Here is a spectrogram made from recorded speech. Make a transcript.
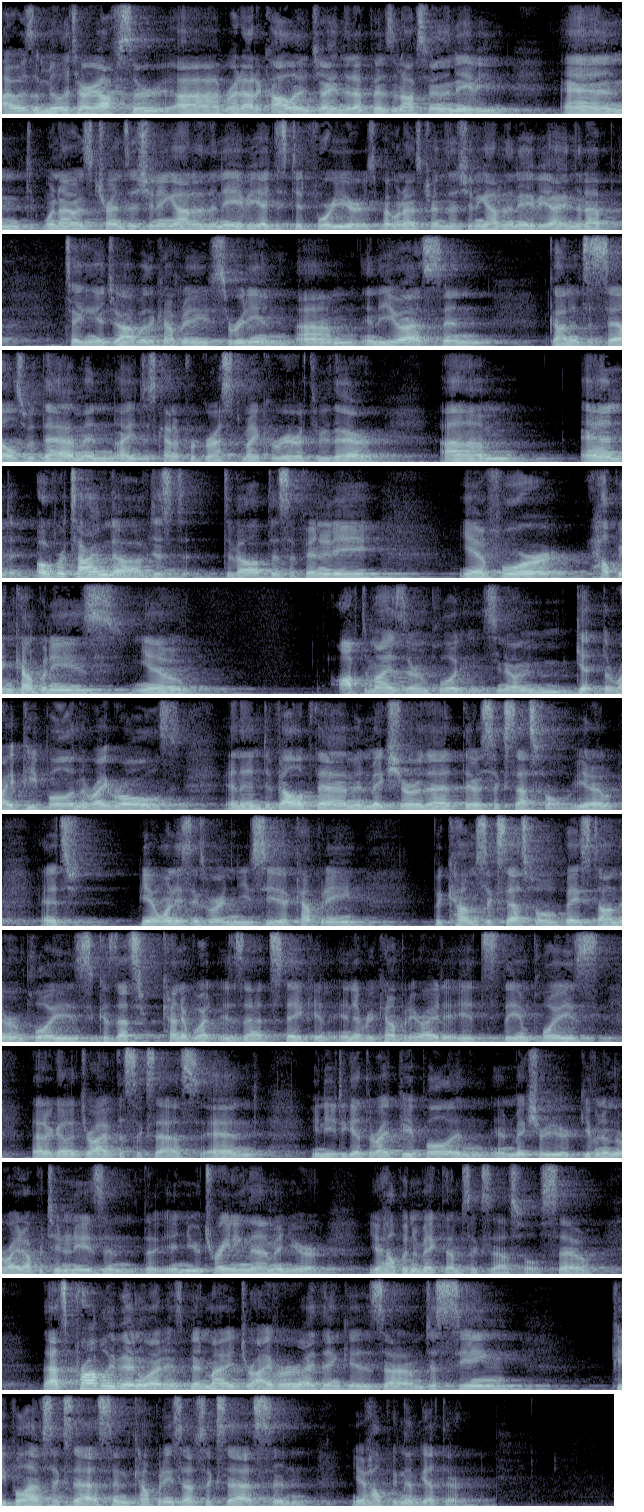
I was a military officer uh, right out of college. I ended up as an officer in the Navy. And when I was transitioning out of the Navy, I just did four years, but when I was transitioning out of the Navy, I ended up taking a job with a company, Ceridian, um, in the US, and got into sales with them. And I just kind of progressed my career through there. Um, and over time, though, I've just developed this affinity, you know, for helping companies, you know, optimize their employees, you know, get the right people in the right roles and then develop them and make sure that they're successful. You know, and it's you know one of these things where you see a company become successful based on their employees, because that's kind of what is at stake in, in every company, right? It's the employees that are going to drive the success, and you need to get the right people and, and make sure you're giving them the right opportunities and, the, and you're training them and you're you're helping to make them successful. So that's probably been what has been my driver. I think is um, just seeing people have success and companies have success and you know helping them get there.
